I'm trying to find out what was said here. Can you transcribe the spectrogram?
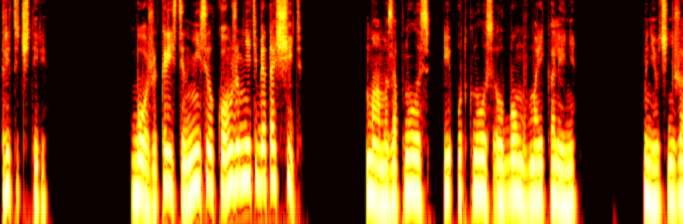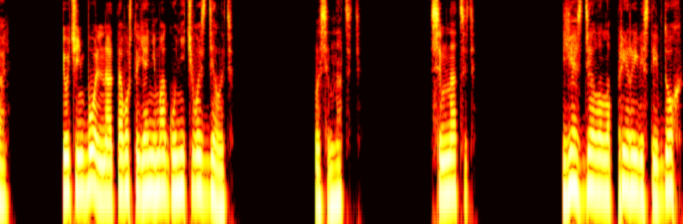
Тридцать четыре. Боже, Кристин, не силком же мне тебя тащить!» Мама запнулась и уткнулась лбом в мои колени. Мне очень жаль. И очень больно от того, что я не могу ничего сделать. Восемнадцать. Семнадцать. Я сделала прерывистый вдох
